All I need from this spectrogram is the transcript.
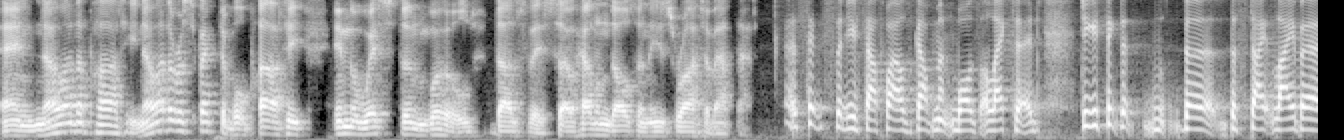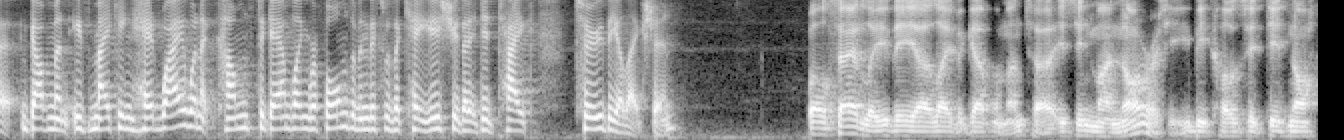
And no other party, no other respectable party in the Western world does this. So Helen Dalton is right about that. Uh, since the New South Wales government was elected, do you think that the, the state Labor government is making headway when it comes to gambling reforms? I mean, this was a key issue that it did take to the election. Well, sadly, the uh, Labor government uh, is in minority because it did not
